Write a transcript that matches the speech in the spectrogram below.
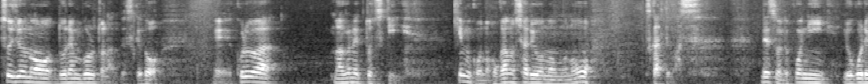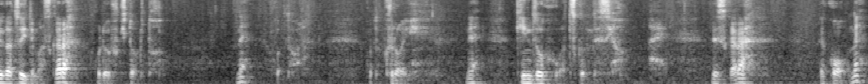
通常のドレンボルトなんですけど、えー、これはマグネット付き、キムコの他の車両のものを使ってます。ですので、ここに汚れがついてますから、これを拭き取ると。ね、こうやってほら、黒い、ね、金属粉がつくんですよ。はい、ですから、こうね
